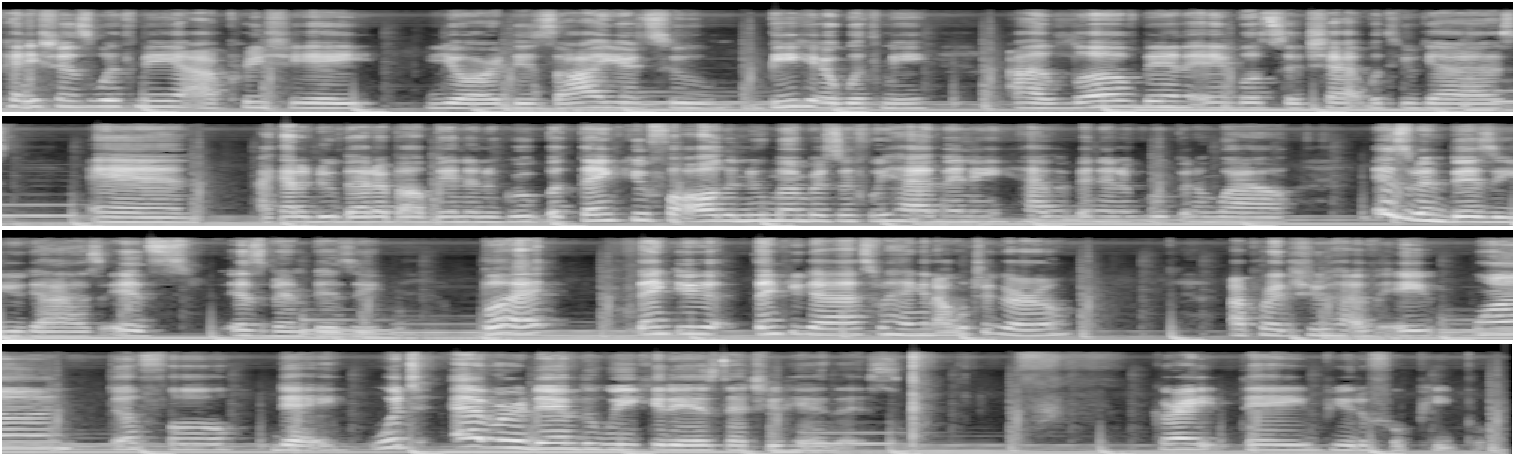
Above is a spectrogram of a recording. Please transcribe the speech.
patience with me. I appreciate your desire to be here with me. I love being able to chat with you guys, and I got to do better about being in a group. But thank you for all the new members, if we have any. Haven't been in a group in a while. It's been busy, you guys. It's it's been busy, but thank you, thank you guys for hanging out with your girl. I pray that you have a wonderful day, whichever day of the week it is that you hear this. Great day, beautiful people.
